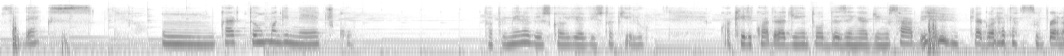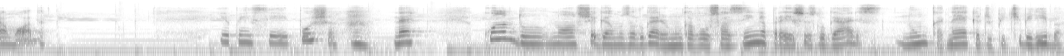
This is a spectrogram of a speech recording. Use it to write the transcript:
Sedex, um cartão magnético. Foi a primeira vez que eu havia visto aquilo. Com aquele quadradinho todo desenhadinho, sabe? que agora tá super na moda. E eu pensei, puxa, né? Quando nós chegamos ao lugar, eu nunca vou sozinha para esses lugares, nunca, né? Que é de Pitibiriba.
